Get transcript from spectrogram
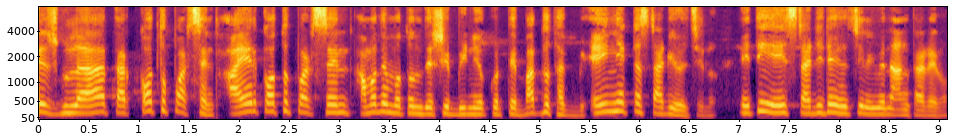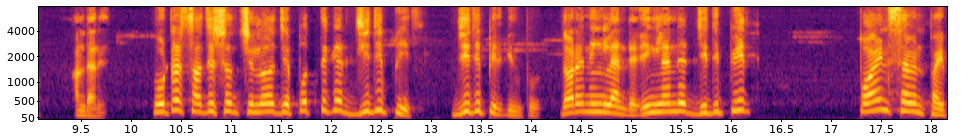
দেশগুলা তার কত পার্সেন্ট আয়ের কত পার্সেন্ট আমাদের মতন দেশে বিনিয়োগ করতে বাধ্য থাকবে? এই নিয়ে একটা স্টাডি হয়েছিল। এটি, এই স্টাডিটাই হয়েছিল ইভেন আংটারের আন্ডারে ওটার সাজেশন ছিল যে প্রত্যেকের জিডিপির জিডিপির কিন্তু, ধরেন ইংল্যান্ডের ইংল্যান্ডের জিডিপির point seven five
